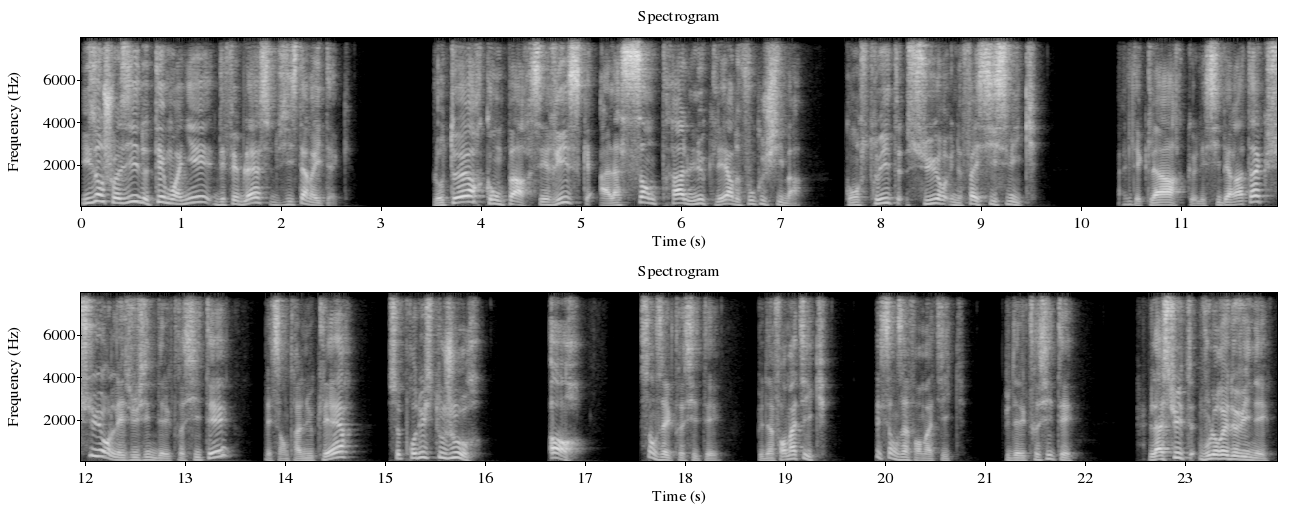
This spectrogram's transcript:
ils ont choisi de témoigner des faiblesses du système high-tech. L'auteur compare ces risques à la centrale nucléaire de Fukushima, construite sur une faille sismique elle déclare que les cyberattaques sur les usines d'électricité, les centrales nucléaires, se produisent toujours. Or, sans électricité, plus d'informatique. Et sans informatique, plus d'électricité. La suite, vous l'aurez deviné.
